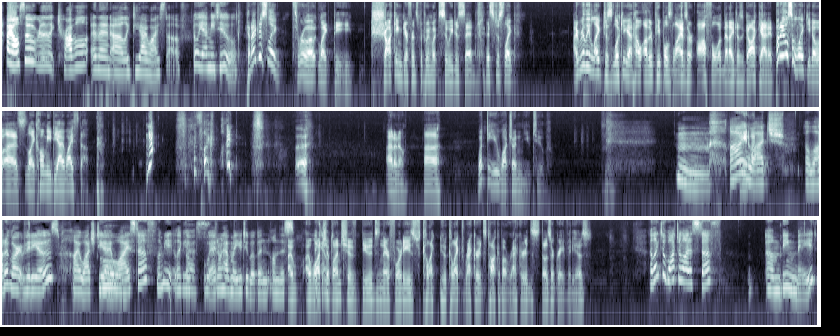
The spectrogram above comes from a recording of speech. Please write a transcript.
I also really like travel and then uh like DIY stuff. Oh, yeah, me too. Can I just like throw out like the shocking difference between what Suwey just said? It's just like I really like just looking at how other people's lives are awful and then I just gawk at it. But I also like, you know, uh like homey DIY stuff. Yeah. it's like what? Ugh. I don't know. Uh what do you watch on YouTube? I, mean, I- watch a lot of art videos. I watch DIY stuff. Let me, like, op- Yes. wait, I don't have my YouTube open on this. I I watch a bunch of dudes in their 40s collect who collect records talk about records. Those are great videos. I like to watch a lot of stuff um, being made.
